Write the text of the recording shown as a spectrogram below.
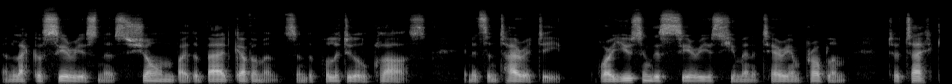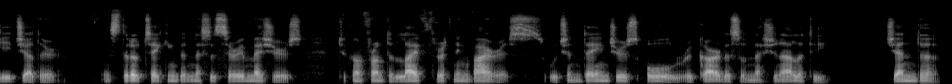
and lack of seriousness shown by the bad governments and the political class in its entirety, who are using this serious humanitarian problem to attack each other instead of taking the necessary measures to confront a life threatening virus which endangers all regardless of nationality, gender,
